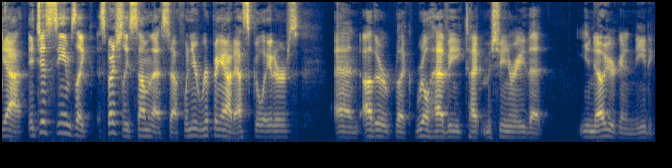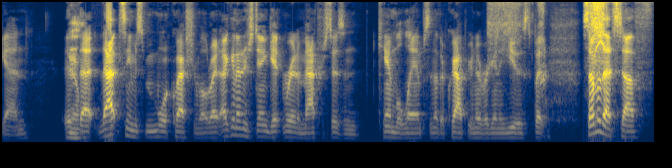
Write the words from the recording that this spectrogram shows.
Yeah, it just seems like, especially some of that stuff, when you're ripping out escalators and other like real heavy type machinery that you know you're going to need again, Yeah. that that seems more questionable, right? I can understand getting rid of mattresses and Campbell lamps and other crap you're never going to use, but some of that stuff,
